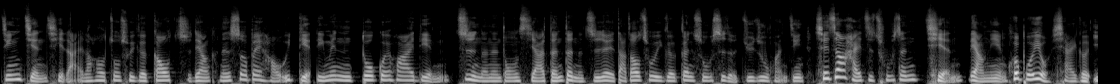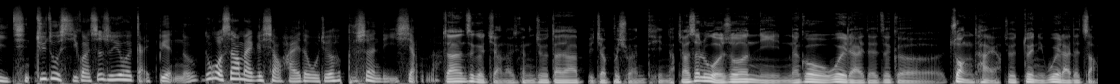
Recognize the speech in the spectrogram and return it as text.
精简起来，然后做出一个高质量，可能设备好一点，里面多规划一点智能的东西啊，等等的之类，打造出出一个更舒适的居住环境。谁知道孩子出生前两年会不会有下一个疫情？居住习惯是不是又会改变呢？如果是要买给小孩的，我觉得不是很理想啦。当然，这个讲的可能就大家比较不喜欢听啊。假设如果说你能够未来的这个状态啊，就对你未来的掌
